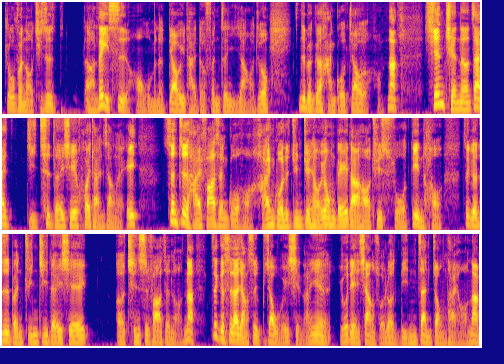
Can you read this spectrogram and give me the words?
纠纷哦，其实啊类似哈我们的钓鱼台的纷争一样哈，就说日本跟韩国交恶哈。那先前呢，在几次的一些会谈上呢，诶，甚至还发生过哈韩国的军舰哈用雷达哈去锁定哈这个日本军机的一些。呃，情势发生哦，那这个是来讲是比较危险的，因为有点像所谓的临战状态哈，那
